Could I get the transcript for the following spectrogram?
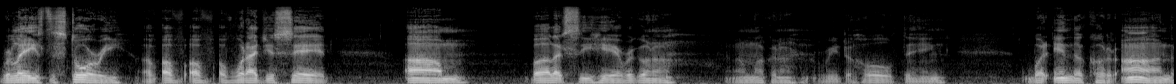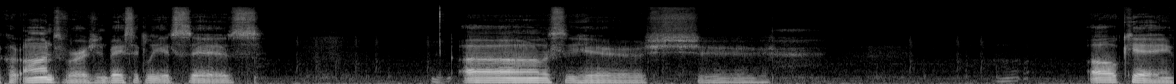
relays the story of, of, of, of, what I just said. Um, but let's see here. We're gonna. I'm not gonna read the whole thing, but in the Quran, the Quran's version, basically it says. Uh, let's see here. Sure. Okay.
